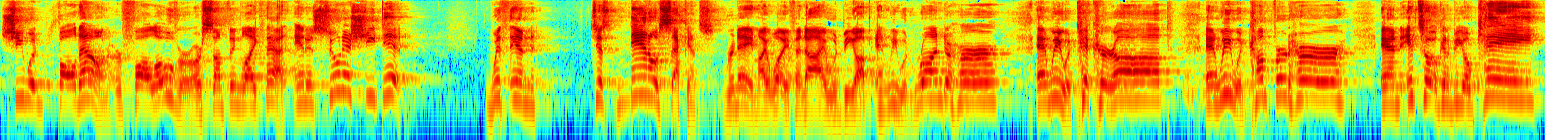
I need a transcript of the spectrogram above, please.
she would fall down or fall over or something like that. And as soon as she did, within just nanoseconds, Renee, my wife, and I would be up and we would run to her and we would pick her up and we would comfort her and it's going to be okay.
